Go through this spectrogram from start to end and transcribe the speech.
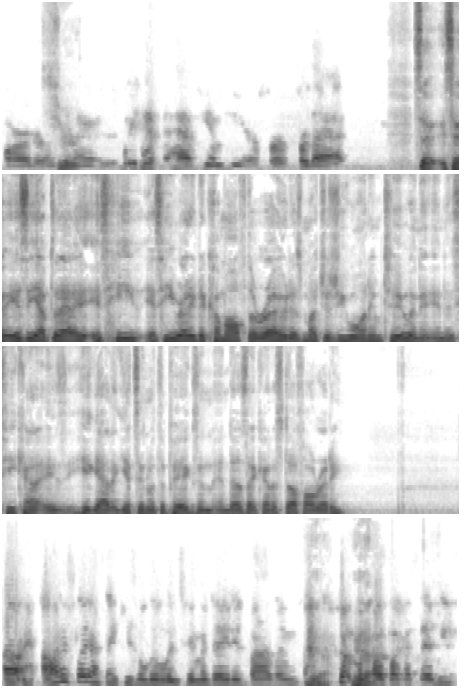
part? Or Sure. you know, we'd have to have him here for for that. So, so is he up to that? Is he is he ready to come off the road as much as you want him to? And, and is he kind of is he a guy that gets in with the pigs and, and does that kind of stuff already? Uh, honestly, I think he's a little intimidated by them Yeah, because, yeah. like I said, he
